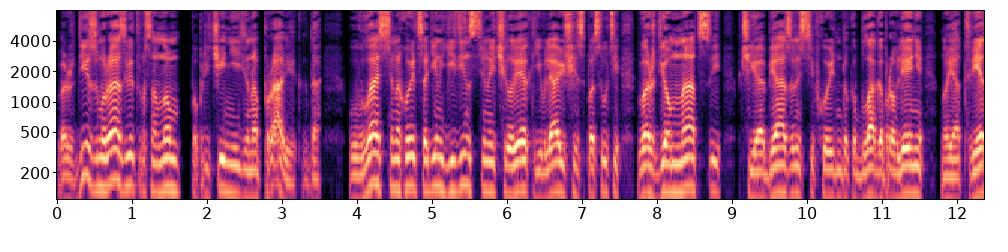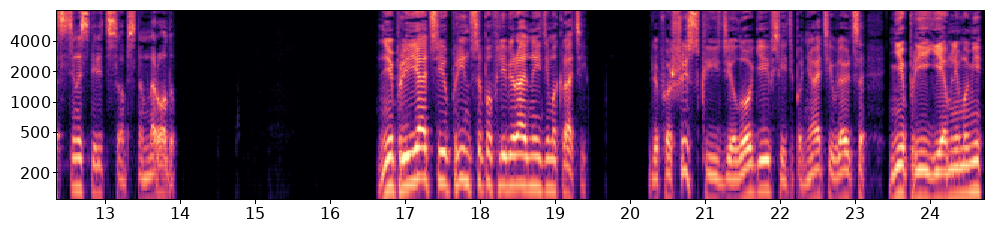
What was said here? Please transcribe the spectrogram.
Вождизм развит в основном по причине единоправия, когда у власти находится один единственный человек, являющийся, по сути, вождем нации, в чьи обязанности входит не только благо правления, но и ответственность перед собственным народом. Неприятие принципов либеральной демократии. Для фашистской идеологии все эти понятия являются неприемлемыми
